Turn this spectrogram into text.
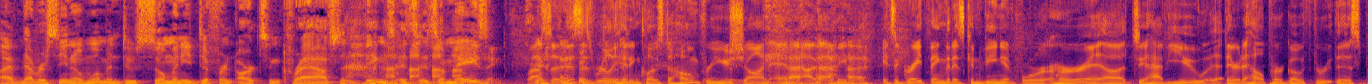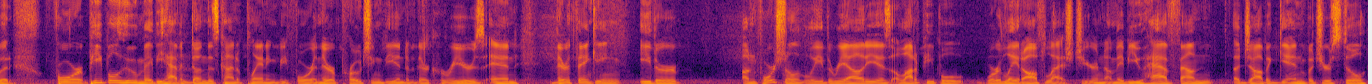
a I've never seen a woman do so many different arts and crafts and things. It's it's amazing. Wow, so this is really hitting close to home for you, Shawn. And I, I mean, it's a great thing that it's convenient for her uh, to have you there to help her go through this. But for people who maybe haven't done this kind of planning before and they're approaching the end of their careers and they're thinking either unfortunately, the reality is a lot of people were laid off last year. Now, maybe you have found a job again, but you're still,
